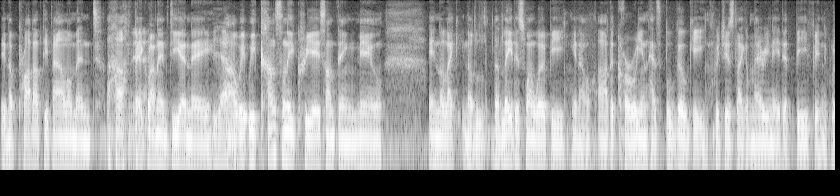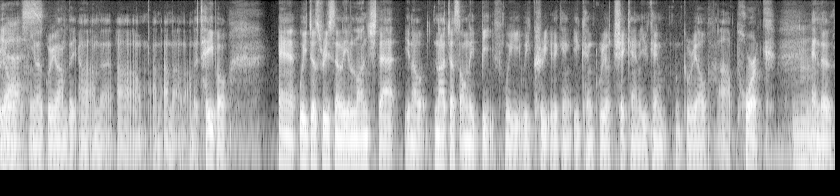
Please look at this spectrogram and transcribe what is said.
you know product development uh, background and dna Yeah. uh, we, we constantly create something new and like you know the latest one will be you know uh, the korean has bulgogi which is like a marinated beef in the grill Yes. you know grill on the uh, on the uh, on, on, on the table and we just recently launched that, you know, not just only beef. We we create you can you can grill chicken, you can grill uh, pork, and the,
